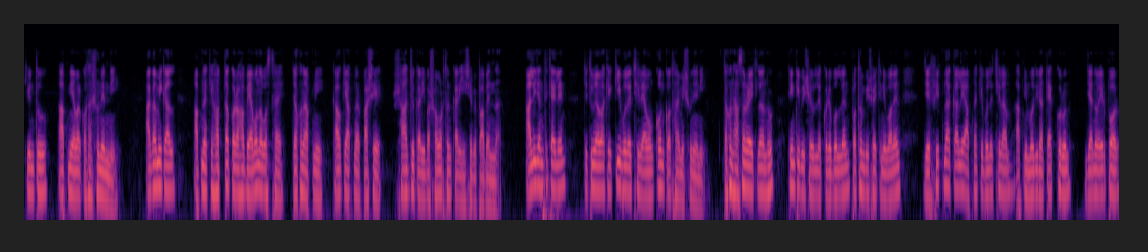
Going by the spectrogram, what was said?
কিন্তু আপনি আমার কথা শুনেননি। আগামীকাল আপনাকে হত্যা করা হবে এমন অবস্থায় যখন আপনি কাউকে আপনার পাশে সাহায্যকারী বা সমর্থনকারী হিসেবে পাবেন না। আলী জানতে চাইলেন যে তুমি আমাকে কি বলেছিলে এবং কোন কথা আমি শুনিনি। তখন হাসান রাইতলানহু তিনটি বিষয় উল্লেখ করে বললেন। প্রথম বিষয় তিনি বলেন যে, ফিতনাকালে আপনাকে বলেছিলাম আপনি মদিনা ত্যাগ করুন, যেন এরপর,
